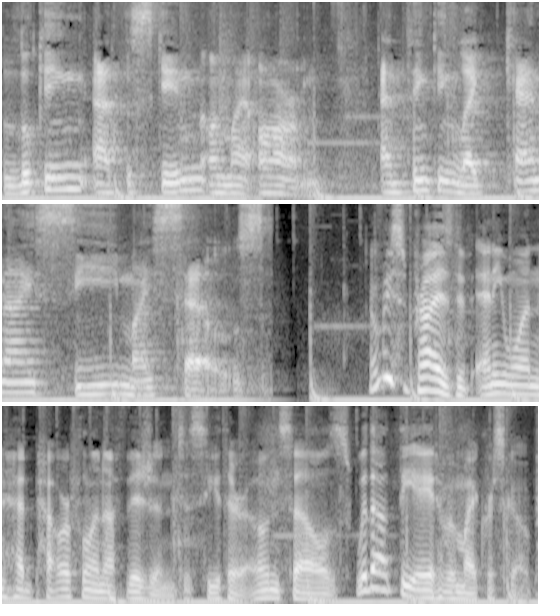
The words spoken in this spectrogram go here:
looking at the skin on my arm and thinking like can I see my cells? I'd be surprised if anyone had powerful enough vision to see their own cells without the aid of a microscope.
